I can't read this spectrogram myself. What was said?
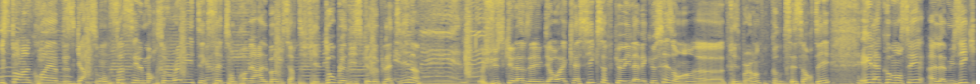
Histoire incroyable de ce garçon. Ça, c'est le morceau Run It, extrait de son premier album certifié double disque de platine. Jusque-là, vous allez me dire, ouais, classique, sauf qu'il avait que 16 ans, hein, euh, Chris Brown, quand c'est sorti. Et il a commencé la musique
